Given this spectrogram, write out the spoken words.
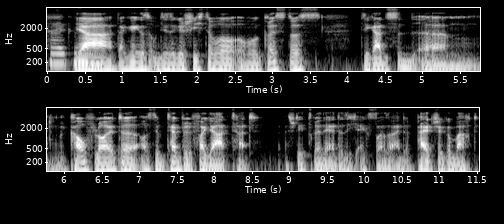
teilgenommen? Ja, da ging es um diese Geschichte, wo, wo Christus die ganzen ähm, Kaufleute aus dem Tempel verjagt hat. Es steht drin, er hätte sich extra so eine Peitsche gemacht,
